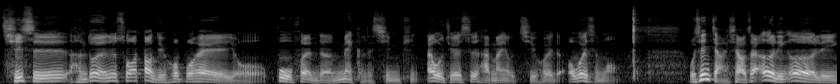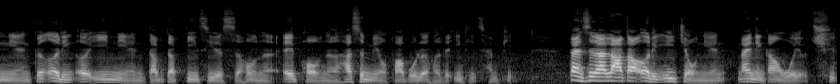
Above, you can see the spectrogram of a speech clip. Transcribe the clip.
其实很多人就说，到底会不会有部分的 Mac 的新品？哎，我觉得是还蛮有机会的哦。为什么？我先讲一下，在二零二零年跟二零二一年 WWDC 的时候呢，Apple 呢它是没有发布任何的硬体产品，但是在拉到二零一九年那一年，刚好我有去，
